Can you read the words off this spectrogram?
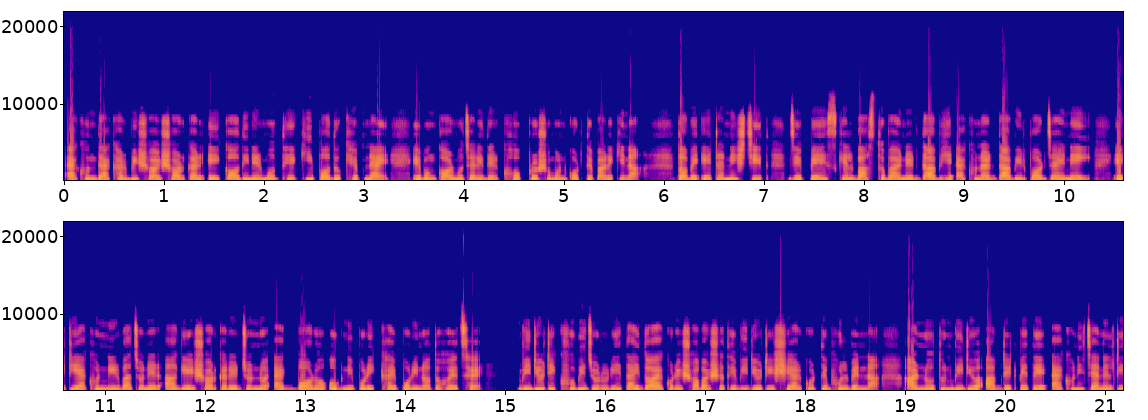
এখন দেখার বিষয়, সরকার এই কদিনের মধ্যে কি পদক্ষেপ নেয় এবং কর্মচারীদের ক্ষোভ প্রশমন করতে পারে কিনা? তবে এটা নিশ্চিত যে পে স্কেল বাস্তবায়নের দাবি এখন আর দাবির পর্যায়ে নেই। এটি এখন নির্বাচনের আগে সরকারের জন্য এক বড় অগ্নিপরীক্ষায় পরিণত হয়েছে। ভিডিওটি খুবই জরুরি, তাই দয়া করে সবার সাথে ভিডিওটি শেয়ার করতে ভুলবেন না। আর নতুন ভিডিও আপডেট পেতে এখনই চ্যানেলটি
